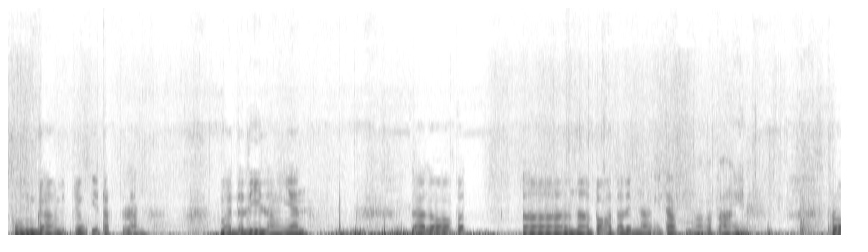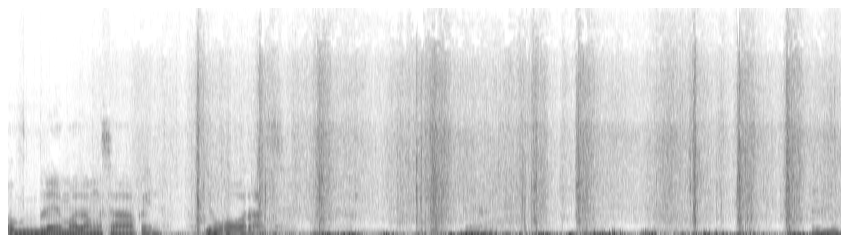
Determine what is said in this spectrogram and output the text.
Kung gamit yung itak lang. Madali lang yan. Lalo kapat uh, napakatalim ng itak mga kapahil. Problema lang sa akin, yung oras. Yan. Mm.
